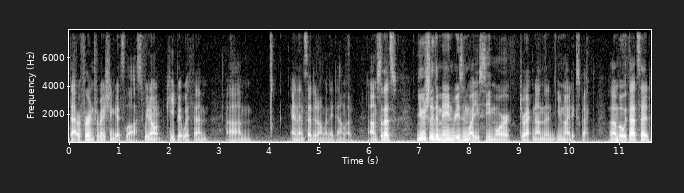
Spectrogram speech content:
that refer information gets lost. We don't keep it with them um, and then send it on when they download. Um, so that's usually the main reason why you see more direct none than you might expect. Um, but with that said,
